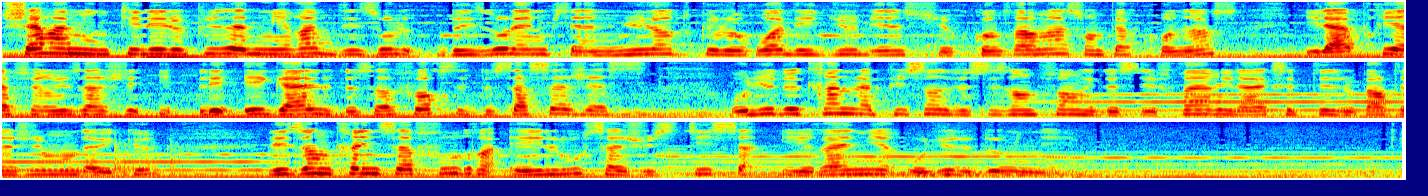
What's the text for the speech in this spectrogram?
Cher ami, quel est le plus admirable des, Ol- des Olympiens? Nul autre que le roi des dieux, bien sûr. Contrairement à son père Chronos, il a appris à faire usage les, les égal de sa force et de sa sagesse. Au lieu de craindre la puissance de ses enfants et de ses frères, il a accepté de partager le monde avec eux. Les hommes craignent sa foudre et louent sa justice. Il règne au lieu de dominer. Ok.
